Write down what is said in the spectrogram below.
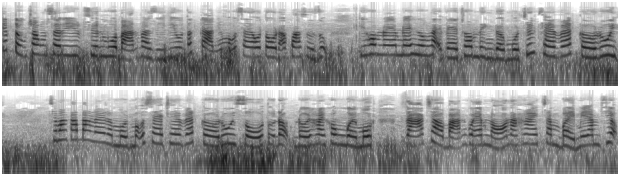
tiếp tục trong series chuyên mua bán và review tất cả những mẫu xe ô tô đã qua sử dụng. Thì hôm nay em Lê Hương lại về cho mình được một chiếc Chevrolet Cruze. Trước mắt các bác đây là một mẫu xe Chevrolet Cruze số tự động đời 2011 Giá chào bán của em nó là 275 triệu.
